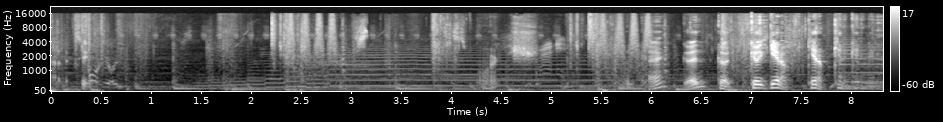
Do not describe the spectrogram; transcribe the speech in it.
out of it too. Okay, good, good, good. Get him, get him, get him, get him, get him.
